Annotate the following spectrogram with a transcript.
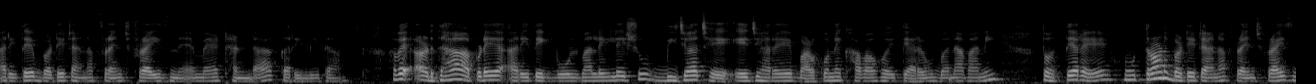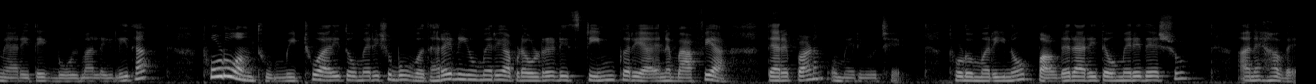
આ રીતે બટેટાના ફ્રેન્ચ ફ્રાઈઝને મેં ઠંડા કરી લીધા. હવે અડધા આપણે આ રીતે એક બોલમાં લઈ લઈશું. બીજા છે એ જ્યારે બાળકોને ખાવા હોય ત્યારે હું બનાવવાની. તો અત્યારે હું ત્રણ બટેટાના ફ્રેન્ચ ફ્રાઈઝ મેં આ રીતે એક બોલમાં લઈ લીધા. થોડું અમથું, મીઠું આ રીતે ઉમેરીશું. બહુ વધારે નહીં ઉમેરી, આપણે ઓલરેડી સ્ટીમ કર્યા એને બાફ્યા, ત્યારે પણ ઉમેર્યું છે. થોડો મરીનો પાવડર આ રીતે ઉમેરી દઈશું અને હવે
